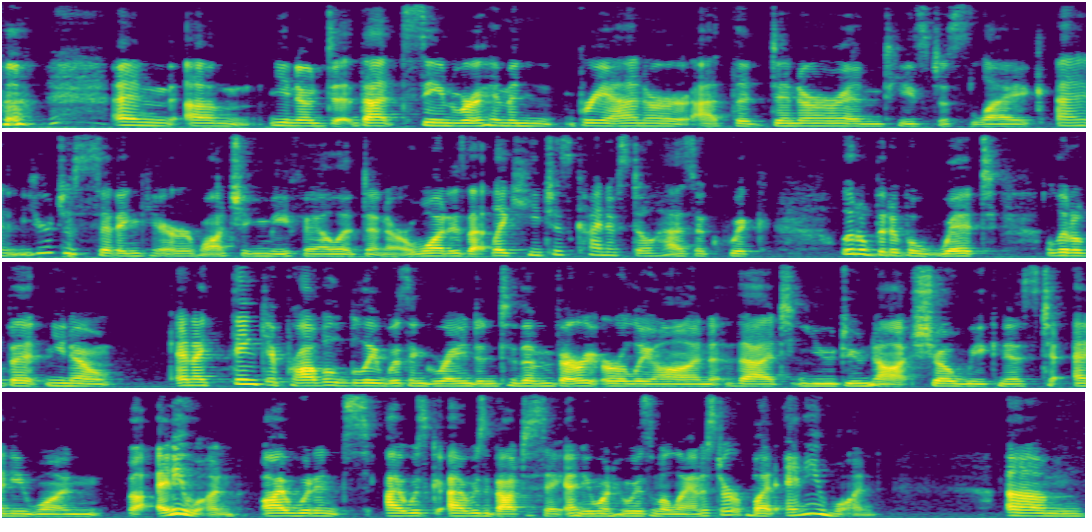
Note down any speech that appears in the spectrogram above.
and um, you know that scene where him and Brienne are at the dinner, and he's just like, "And you're just sitting here watching me fail at dinner. What is that?" Like he just kind of still has a quick, little bit of a wit, a little bit, you know and I think it probably was ingrained into them very early on that you do not show weakness to anyone. Uh, anyone. I wouldn't. I was. I was about to say anyone who isn't a Lannister, but anyone. Um,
